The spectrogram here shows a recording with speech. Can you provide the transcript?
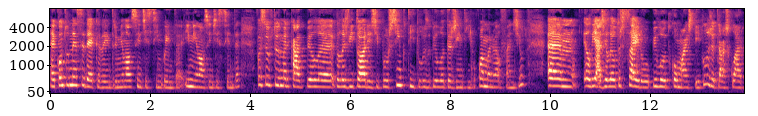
Uh, contudo, nessa década, entre 1950 e 1960, foi sobretudo marcado pela, pelas vitórias e pelos cinco títulos do piloto argentino Juan Manuel Fangio. Um, aliás, ele é o terceiro piloto com mais títulos, atrás, claro,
